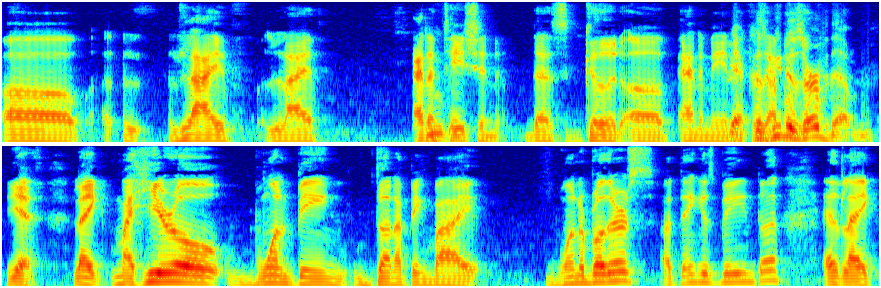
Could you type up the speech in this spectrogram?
uh, live live adaptation that's good of anime. yeah, because we deserve them. Yes, like my hero one being done up being by Warner Brothers, I think is being done, and like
